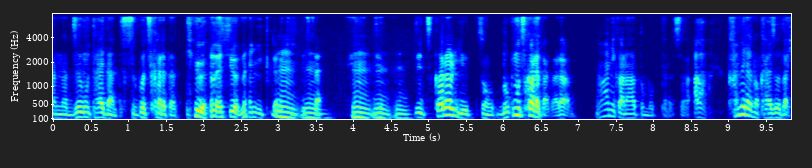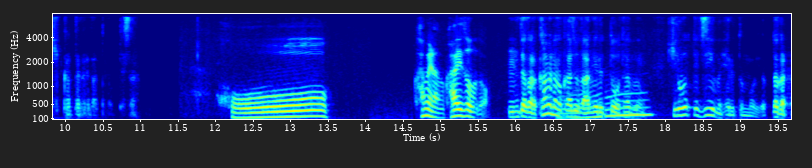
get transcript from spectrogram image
あの、 Zoom 対談ってすごい疲れたっていう話を何人か聞いてさ、うんうんうんで、疲れるその、僕も疲れたから、何かなと思ったらさ、あ、カメラの解像度は低かったからだと思ってさ。ほー。カメラの解像度。うんだからカメラの解像度上げると、うん多分、疲労って随分減ると思うよ。だから、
